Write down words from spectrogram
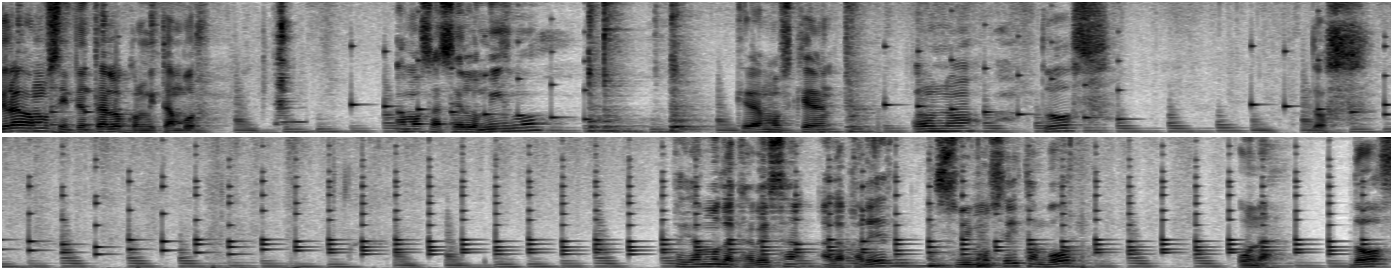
ahora vamos a intentarlo con mi tambor. Vamos a hacer lo mismo. Quedamos que eran 1, 2, Pegamos la cabeza a la pared, subimos el tambor. Una, dos,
